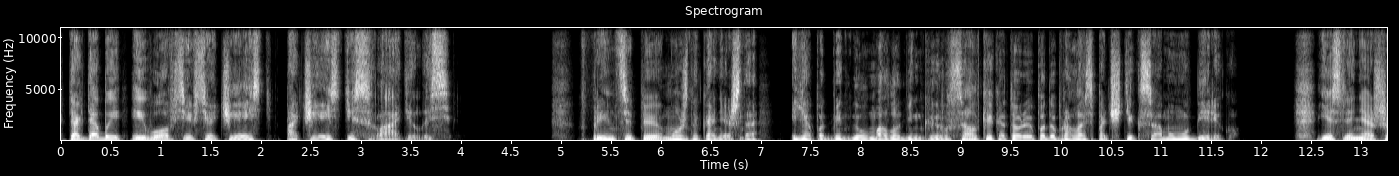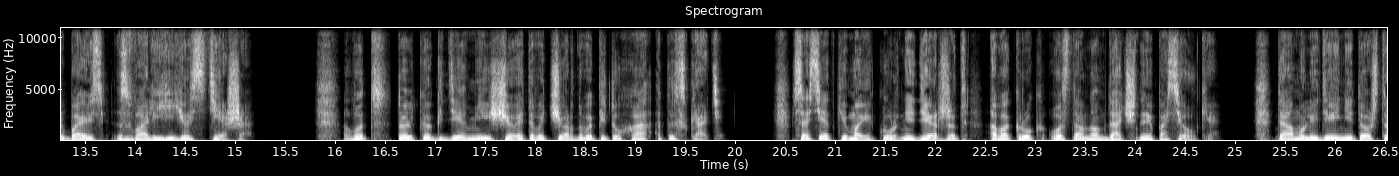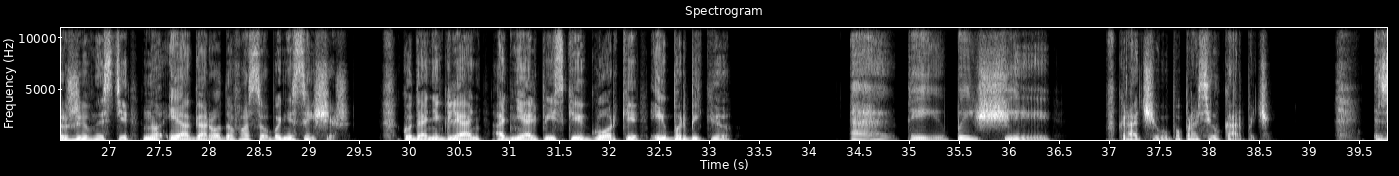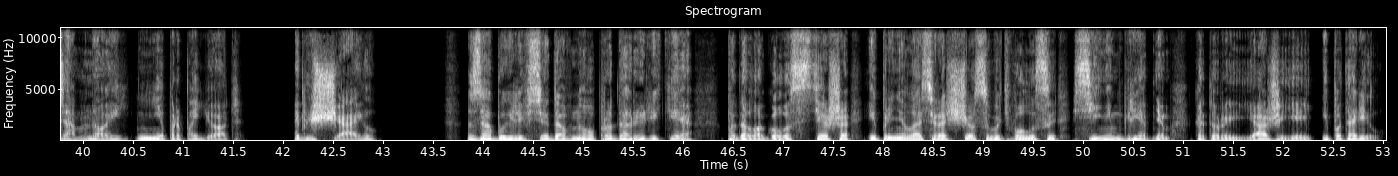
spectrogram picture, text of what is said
Тогда бы и вовсе все честь по чести сладилось. В принципе, можно, конечно. Я подмигнул молоденькой русалке, которая подобралась почти к самому берегу. Если не ошибаюсь, звали ее Стеша. Вот только где мне еще этого черного петуха отыскать? Соседки мои кур не держат, а вокруг в основном дачные поселки. Там у людей не то что живности, но и огородов особо не сыщешь. Куда ни глянь, одни альпийские горки и барбекю. «А ты поищи», — вкратчиво попросил Карпыч. «За мной не пропадет. Обещаю». «Забыли все давно про дары реке», — подала голос Стеша и принялась расчесывать волосы синим гребнем, который я же ей и подарил.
